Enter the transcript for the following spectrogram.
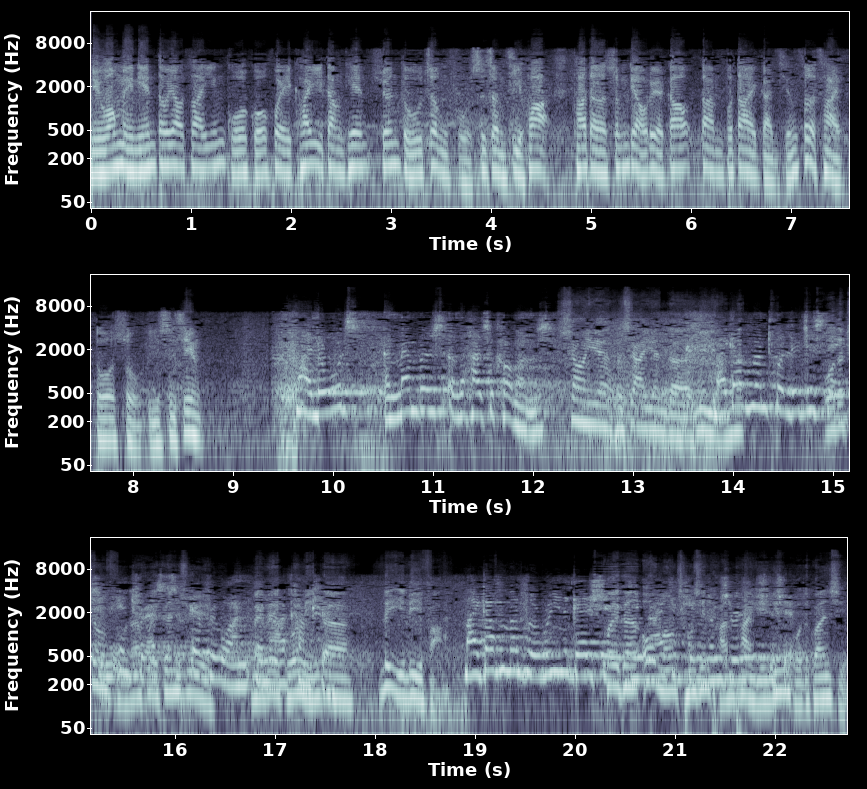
女王每年都要在英国国会开议当天宣读政府施政计划，她的声调略高，但不带感情色彩，多属仪式性。My lords and members of the House of Commons，上院和下院的议员们，我的政府呢会根据每位国民的利益立法，会跟欧盟重新谈判与英国的关系。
